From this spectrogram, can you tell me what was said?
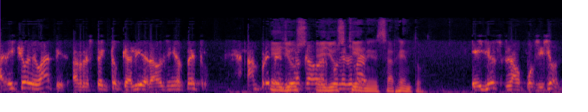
han hecho debates al respecto que ha liderado el señor Petro. Han pretendido Ellos, acabar ellos con el quiénes, sargento. ellos, la oposición,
